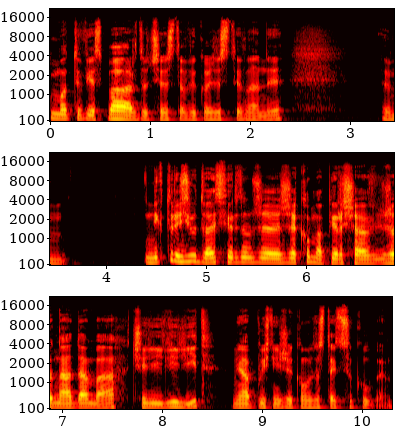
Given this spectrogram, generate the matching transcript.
motyw jest bardzo często wykorzystywany. Niektóre źródła twierdzą, że rzekoma pierwsza żona Adama, czyli Lilith, miała później rzekomo zostać sukubem.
